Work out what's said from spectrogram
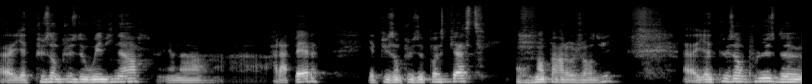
il y a de plus en plus de webinars, il y en a à l'appel, il y a de plus en plus de podcasts, on en parle aujourd'hui. Euh, il y a de plus en plus de,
